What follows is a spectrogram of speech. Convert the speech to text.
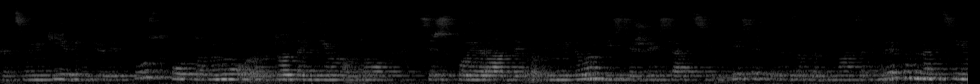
працівники йдуть у відпустку, тому е, додаємо до сільської ради 1 мільйон 267 тисяч 911 гривень на ці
